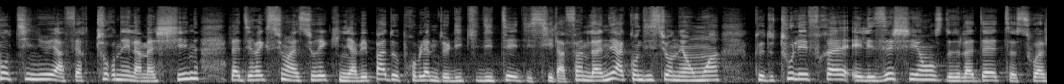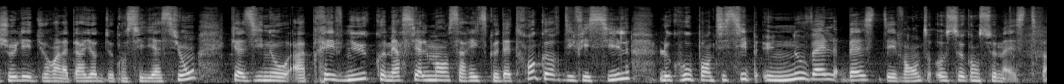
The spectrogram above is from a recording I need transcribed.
continuer à faire tourner la machine. La direction a assuré qu'il n'y avait pas de problème de liquidité d'ici la fin de l'année, à condition néanmoins que de tous les frais et les échéances de la dette soient gelés durant la période de conciliation. Casino a prévenu, commercialement, ça risque d'être encore difficile. Le groupe anticipe une nouvelle baisse des ventes au second semestre.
